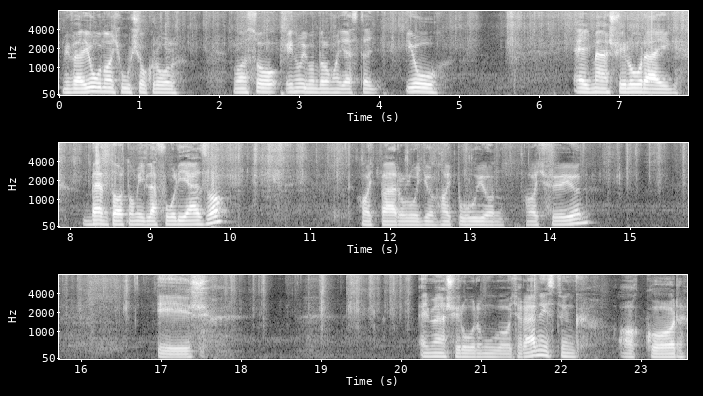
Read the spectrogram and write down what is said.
mivel jó nagy húsokról van szó, én úgy gondolom, hogy ezt egy jó egy-másfél óráig bent tartom így lefóliázva. Hagy párolódjon, hagy puhuljon, hagy főjön. És egy másfél óra múlva, hogyha ránéztünk, akkor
